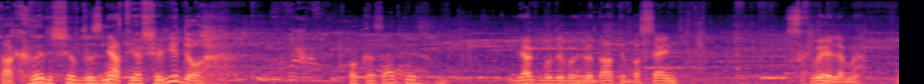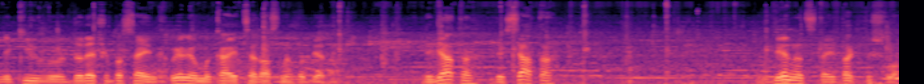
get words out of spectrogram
Так, вирішив дозняти я ще відео, показати, як буде виглядати басейн з хвилями. Який, до речі, басейн хвилі вмикається раз на годину. 9, 10, 11 і так пішло.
